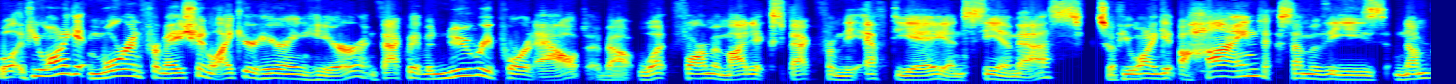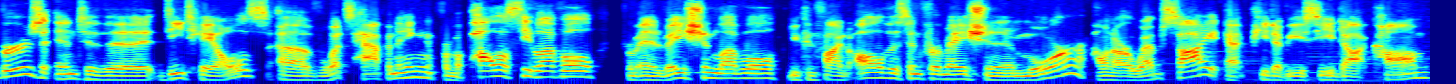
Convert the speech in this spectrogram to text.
Well, if you want to get more information like you're hearing here, in fact, we have a new report out about what pharma might expect from the FDA and CMS. So if you want to get behind some of these numbers into the details of what's happening from a policy level, from innovation level, you can find all this information and more on our website at pwc.com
